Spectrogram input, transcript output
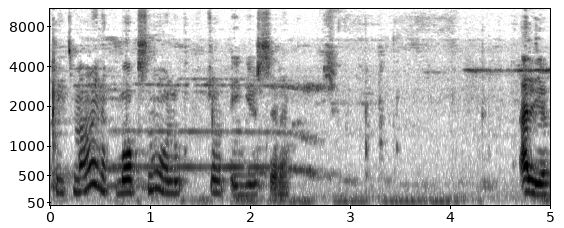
ફ્રીજમાં હોય ને બોક્સનું ઓલું ચોટી ગયું છે આલ્યો?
